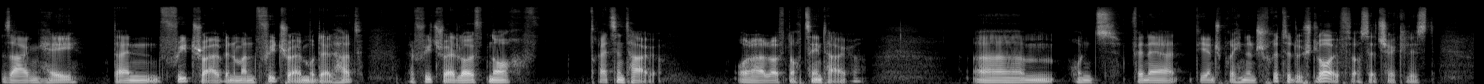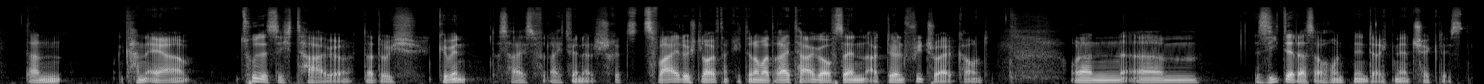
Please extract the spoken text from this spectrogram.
sagen, hey, dein Free Trial, wenn man ein Free Trial Modell hat, dein Free Trial läuft noch 13 Tage oder läuft noch 10 Tage. Ähm, und wenn er die entsprechenden Schritte durchläuft aus der Checklist, dann kann er zusätzlich Tage dadurch gewinnen. Das heißt, vielleicht, wenn er Schritt 2 durchläuft, dann kriegt er nochmal drei Tage auf seinen aktuellen Free Trial Account. Und dann ähm, sieht er das auch unten in, direkt in der Checklist.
